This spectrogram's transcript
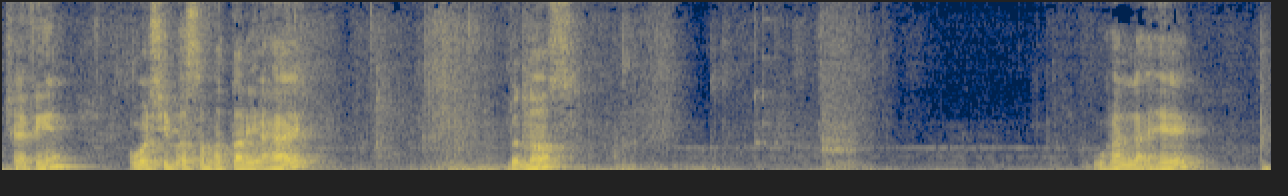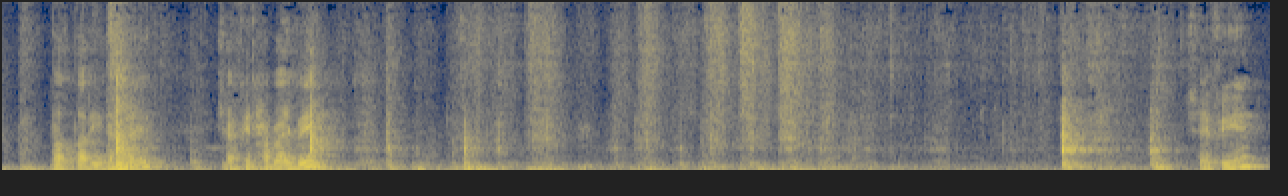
شايفين؟ أول شيء بقص بهالطريقه هاي بالنص. وهلأ هيك بهالطريقة هاي. شايفين حبايبي؟ شايفين؟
